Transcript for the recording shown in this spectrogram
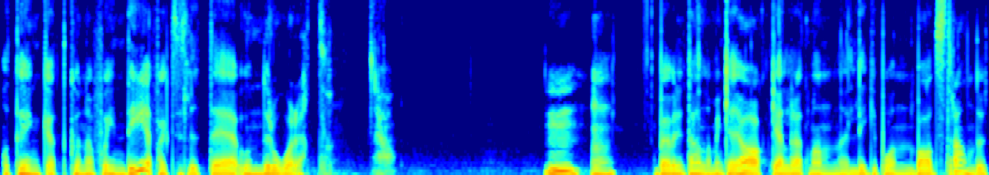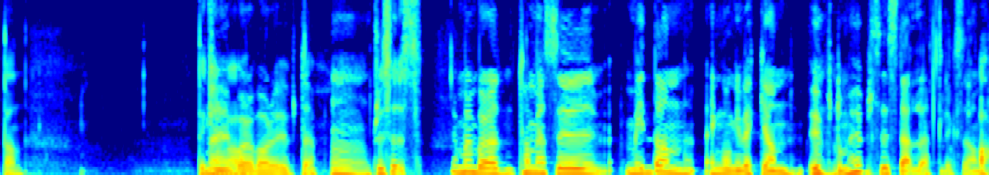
Och tänk att kunna få in det faktiskt lite under året. Mm. Det behöver inte handla om en kajak eller att man ligger på en badstrand utan det kan Nej, vara... bara vara ute. Mm, precis. Ja, men bara ta med sig middagen en gång i veckan Mhm. utomhus istället. Liksom. Ja.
